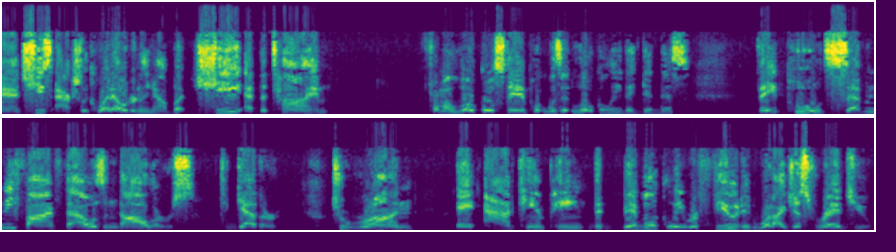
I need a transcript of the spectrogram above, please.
And she's actually quite elderly now. But she, at the time, from a local standpoint, was it locally they did this? They pooled $75,000 together to run a ad campaign that biblically refuted what I just read you.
